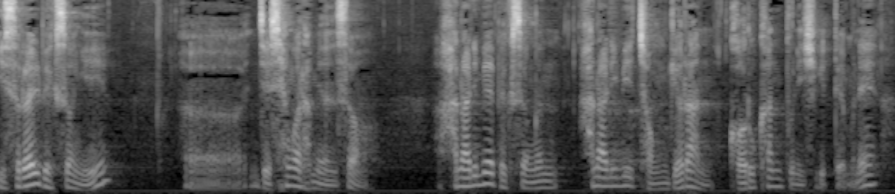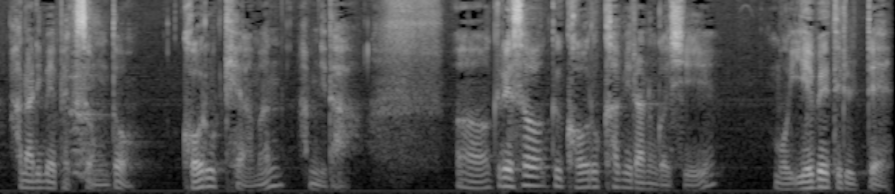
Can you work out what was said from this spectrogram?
이스라엘 백성이 어 이제 생활하면서 하나님의 백성은 하나님이 정결한 거룩한 분이시기 때문에 하나님의 백성도 거룩해야만 합니다. 어, 그래서 그 거룩함이라는 것이 뭐 예배 드릴 때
